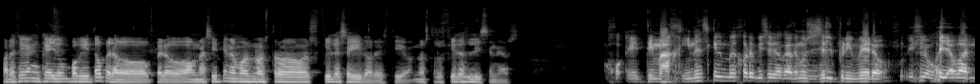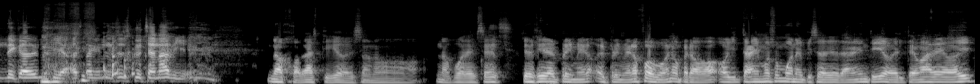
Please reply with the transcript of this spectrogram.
parece que han caído un poquito, pero, pero aún así tenemos nuestros fieles seguidores, tío. Nuestros fieles listeners. Eh, ¿Te imaginas que el mejor episodio que hacemos es el primero y luego ya va en decadencia hasta que no se escucha nadie? No jodas, tío, eso no, no puede ser. Quiero decir, el primero, el primero fue bueno, pero hoy traemos un buen episodio también, tío. El tema de hoy,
